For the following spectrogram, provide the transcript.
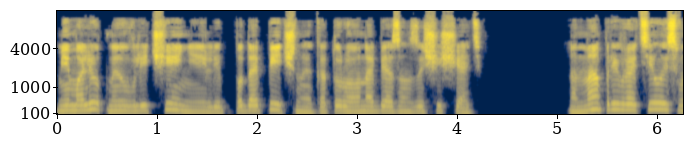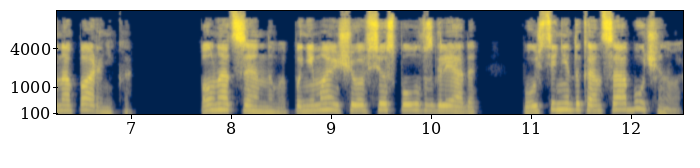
мимолетное увлечение или подопечное, которое он обязан защищать. Она превратилась в напарника, полноценного, понимающего все с полувзгляда, пусть и не до конца обученного,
